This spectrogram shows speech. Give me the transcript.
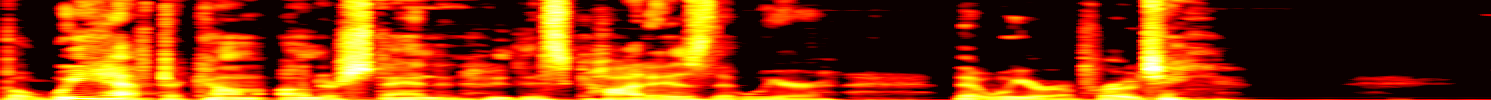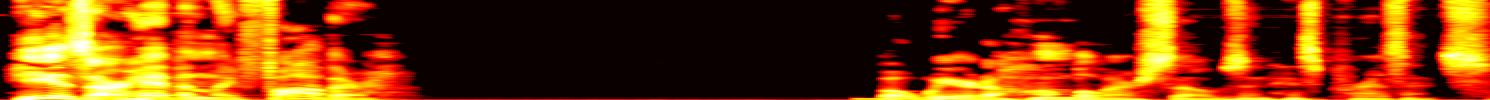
but we have to come understanding who this God is that we are that we are approaching. He is our heavenly Father, but we are to humble ourselves in His presence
